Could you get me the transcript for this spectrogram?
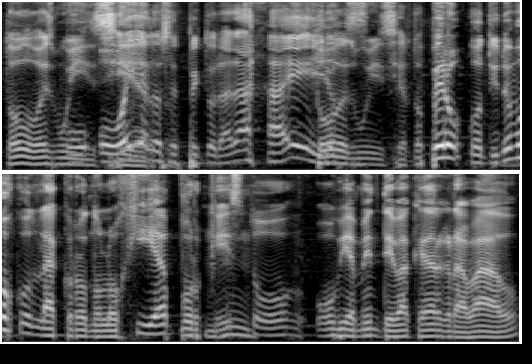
Todo es muy o, incierto. o ella los expectorará a ellos. Todo es muy incierto. Pero continuemos con la cronología porque esto obviamente va a quedar grabado.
